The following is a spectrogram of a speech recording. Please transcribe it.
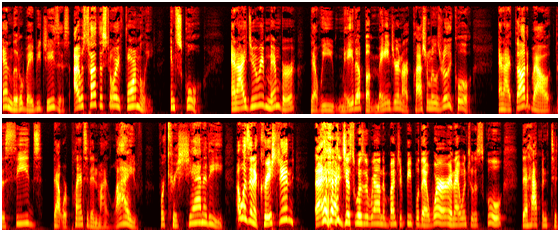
and little baby Jesus, I was taught the story formally in school. And I do remember that we made up a manger in our classroom. It was really cool. And I thought about the seeds that were planted in my life for Christianity. I wasn't a Christian. I just was around a bunch of people that were, and I went to a school that happened to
